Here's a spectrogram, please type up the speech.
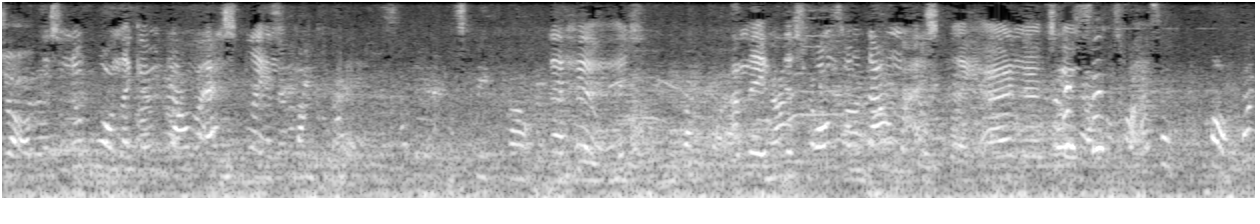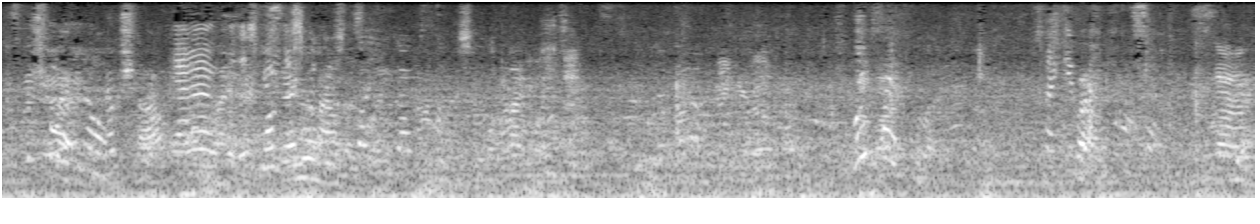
Job, there's another one. They're going down the escalator back of it. They're hers, and they, there's one going down that escalator, and um, So I said to her, I said, oh, thanks for showing up. yeah, no, but there's one that's going Thank you. Yeah.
